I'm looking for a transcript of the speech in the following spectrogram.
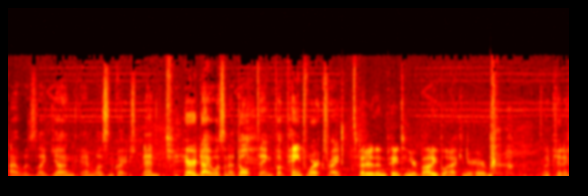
I was like young and wasn't quite. And hair dye was an adult thing, but paint works, right? It's better than painting your body black and your hair. brown. No kidding.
